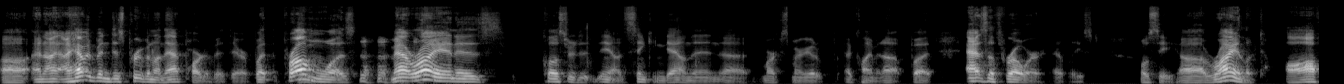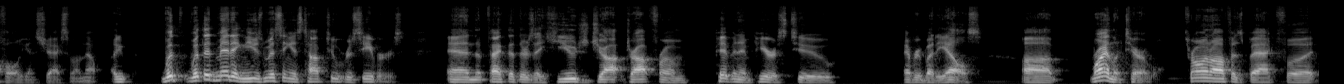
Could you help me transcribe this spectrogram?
uh, and I, I, haven't been disproven on that part of it there. But the problem was Matt Ryan is closer to you know sinking down than uh, Marcus Mariota uh, climbing up. But as a thrower, at least, we'll see. Uh, Ryan looked awful against Jacksonville. Now, with with admitting he was missing his top two receivers, and the fact that there's a huge drop drop from Pittman and Pierce to everybody else, uh, Ryan looked terrible, throwing off his back foot,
